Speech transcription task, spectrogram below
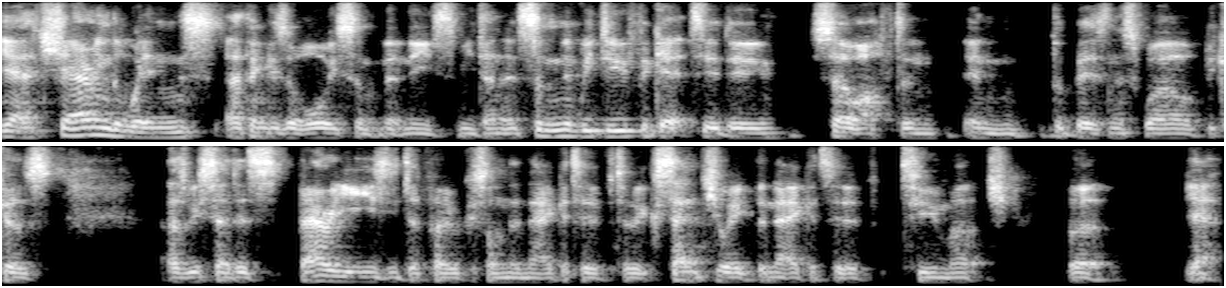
yeah, sharing the wins, I think, is always something that needs to be done. It's something that we do forget to do so often in the business world because, as we said, it's very easy to focus on the negative, to accentuate the negative too much. But yeah,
